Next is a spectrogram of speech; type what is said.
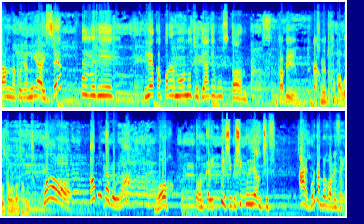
রান্না করে নিয়ে আইছে। আরে লেখাপড়ার মর্ম যদি আগে বুঝতাম। দাদি এখন তো খুব আবুল তাবুল কথা বলছো। ও তাবুল বললা ও তরকারি বেশি বেশি করে আনছিস। আয় বোন আমরা ঘরে যাই।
